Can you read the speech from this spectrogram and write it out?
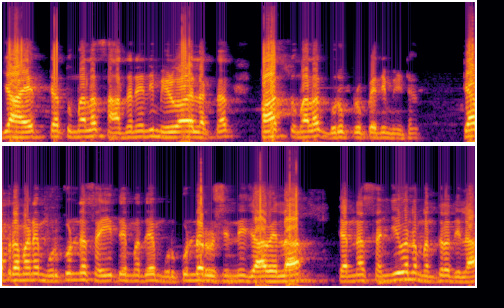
ज्या आहेत त्या तुम्हाला साधनेने मिळवाव्या लागतात. पाच तुम्हाला गुरुकृपेने मिळतात. त्याप्रमाणे मुरकुंड संहितेमध्ये मुरकुंड ऋषींनी ज्या वेळेला त्यांना संजीवन मंत्र दिला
